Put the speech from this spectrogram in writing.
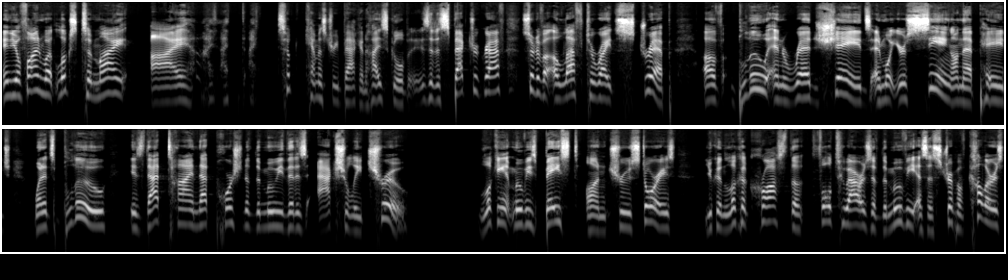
And you'll find what looks to my eye, I, I, I took chemistry back in high school, but is it a spectrograph? Sort of a, a left to right strip of blue and red shades. And what you're seeing on that page when it's blue is that time, that portion of the movie that is actually true. Looking at movies based on true stories, you can look across the full two hours of the movie as a strip of colors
